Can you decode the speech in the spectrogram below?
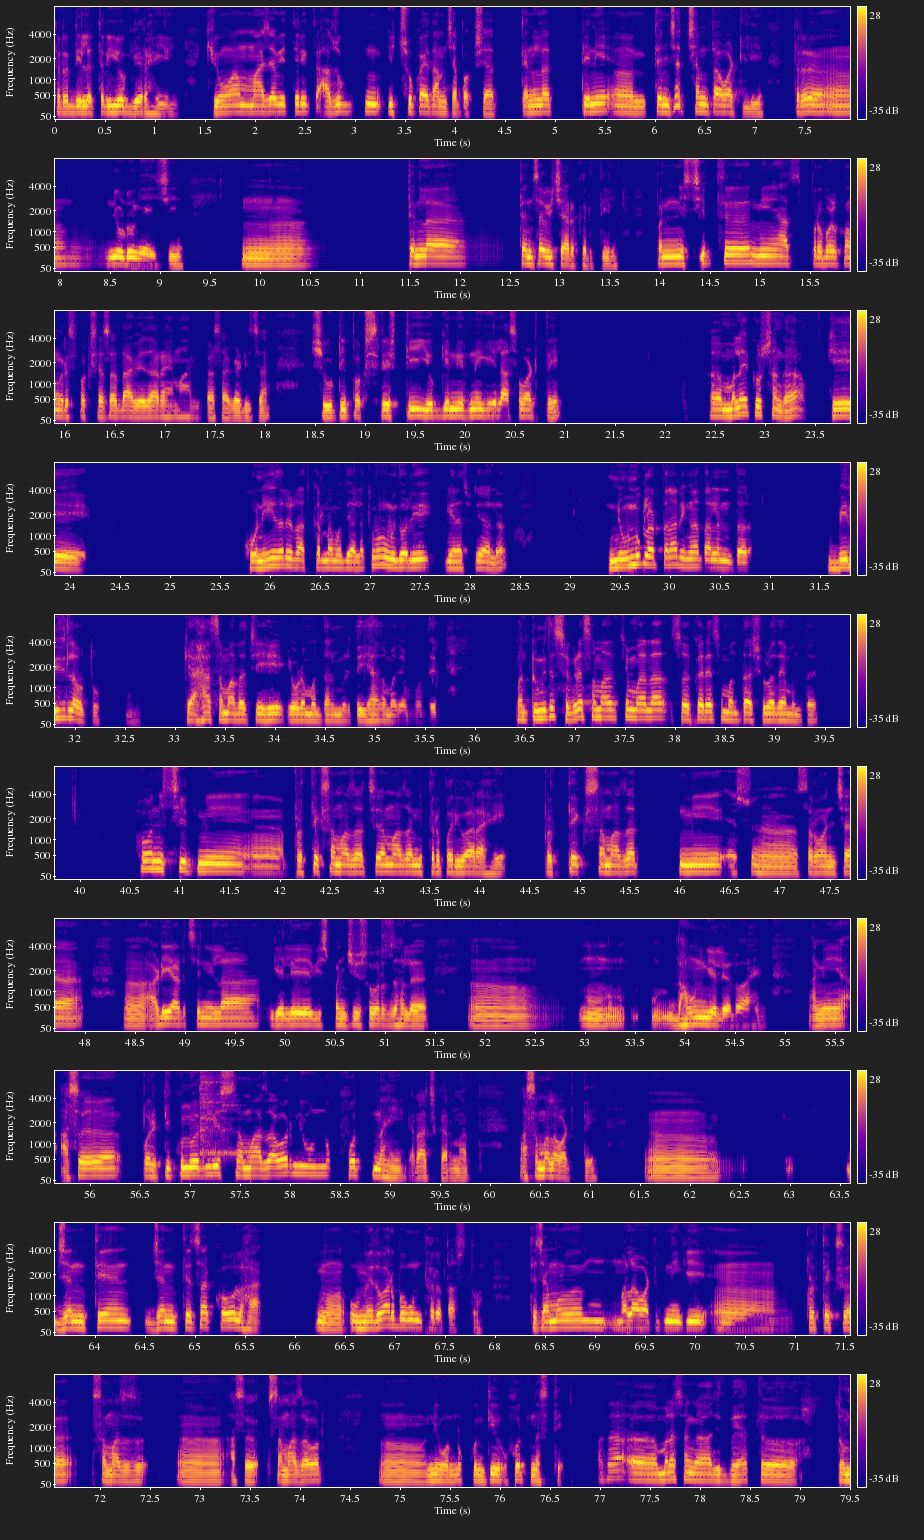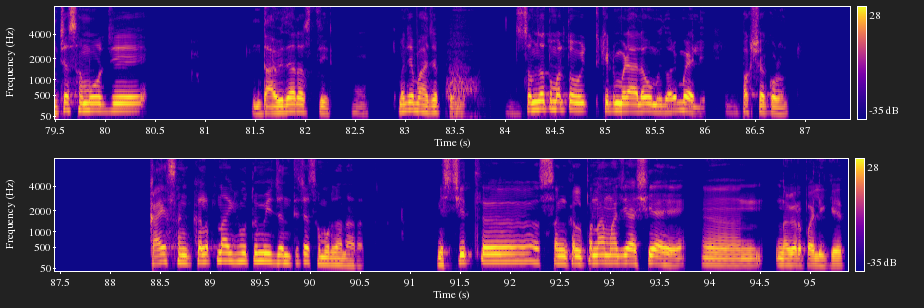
तर दिलं तर योग्य राहील. किंवा माझ्या व्यतिरिक्त अजून इच्छुक आहेत आमच्या पक्षात त्यांना त्यांनी त्यांच्यात क्षमता वाटली तर निवडून यायची. त्यांना त्यांचा विचार करतील. पण निश्चित मी आज प्रबळ काँग्रेस पक्षाचा दावेदार आहे महाविकास आघाडीचा. शेवटी पक्षश्रेष्ठी योग्य निर्णय घेईल असं वाटतंय. मला एक गोष्ट सांगा. की कोणीही जरी राजकारणामध्ये आलं किंवा उमेदवारी घेण्यासाठी आलं निवडणूक लढताना रिंगणात आल्यानंतर बेरीज लावतो. की ह्या समाजाचे हे एवढं मतदान मिळते ह्या समाजामध्ये पण तुम्ही तर सगळ्या समाजाचे मला सहकार्य असं म्हणता आशीर्वाद आहे म्हणताय. हो निश्चित. मी प्रत्येक समाजाचा माझा मित्रपरिवार आहे. प्रत्येक समाजात मी सर्वांच्या अडीअडचणीला गेले वीस पंचवीस वर्ष झालं. धावून गेलेलो आहे. आणि असं पर्टिक्युलरली समाजावर निवडणूक होत नाही राजकारणात असं मला वाटतंय. अं, जनते जनतेचा कौल हा उमेदवार बघून ठरत असतो. त्याच्यामुळं मला वाटत नाही की प्रत्येक समाज असं समाजावर निवडणूक कोणती होत नसते. आता मला सांगा अजित भैया तर तुमच्यासमोर जे दावेदार असतील. म्हणजे भाजपकडून. समजा तुम्हाला तो तिकीट मिळालं उमेदवारी मिळाली पक्षाकडून. काय संकल्पना घेऊन तुम्ही जनतेच्या समोर जाणार आहात? निश्चित संकल्पना माझी अशी आहे नगरपालिकेत.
